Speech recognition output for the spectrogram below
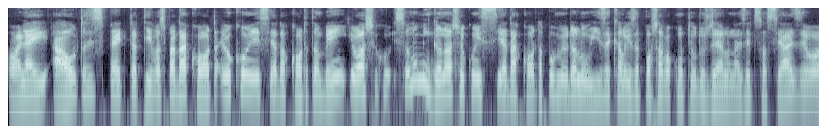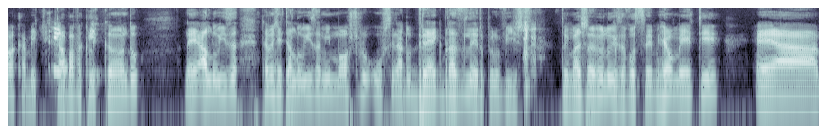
Olha aí, altas expectativas para Dakota. Eu conheci a Dakota também. Eu acho que, se eu não me engano, eu acho que eu conhecia a Dakota por meio da Luísa, que a Luísa postava conteúdos dela nas redes sociais. Eu acabei acabava clicando né? A Luísa, tá vendo, gente? A Luísa me mostra o cenário drag brasileiro, pelo visto. Tô imaginando, Luísa, você realmente é a,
